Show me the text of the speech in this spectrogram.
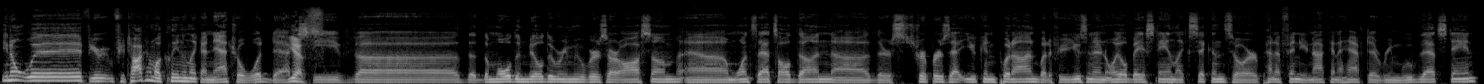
You know, if you're if you're talking about cleaning like a natural wood deck, yes. Steve, uh, the the mold and mildew removers are awesome. Um, once that's all done, uh, there's strippers that you can put on. But if you're using an oil based stain like Sikkens or Penofin, you're not going to have to remove that stain.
